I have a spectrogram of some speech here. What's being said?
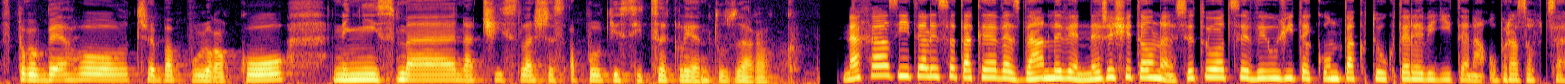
v průběhu třeba půl roku. Nyní jsme na čísle 6,5 tisíce klientů za rok. Nacházíte-li se také ve zdánlivě neřešitelné situaci, využijte kontaktů, které vidíte na obrazovce.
